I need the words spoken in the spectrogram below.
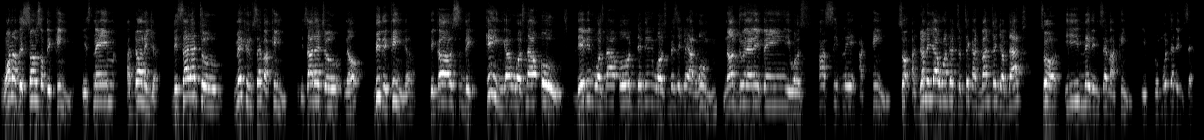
one of the sons of the king, his name Adonijah, decided to make himself a king. He decided to, you know, be the king uh, because the king was now old. David was now old. David was basically at home, not doing anything. He was passively a king. So Adonijah wanted to take advantage of that. So he made himself a king. He promoted himself.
